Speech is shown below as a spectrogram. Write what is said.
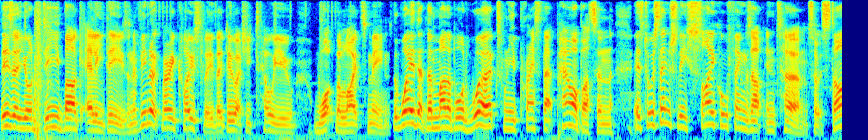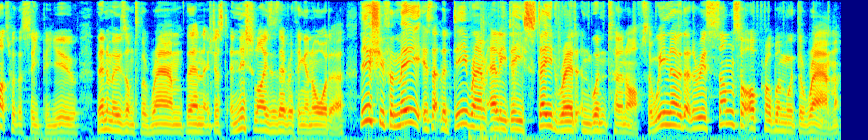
These are your debug LEDs, and if you look very closely, they do actually tell you what the lights mean. The way that the motherboard works when you press that power button is to essentially cycle things up in terms. So it starts with the CPU, then it moves on to the RAM, then it just initializes everything in order. The issue for me is that the DRAM LED stayed red and wouldn't turn off. So we know that there is some sort of problem with the RAM.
